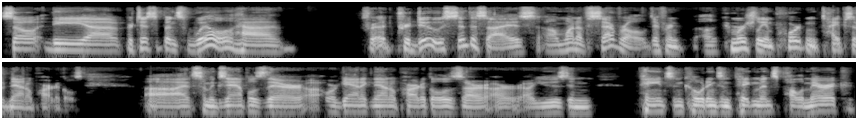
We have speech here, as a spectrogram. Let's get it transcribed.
So the uh, participants will have produce, synthesize uh, one of several different uh, commercially important types of nanoparticles. Uh, I have some examples there. organic nanoparticles are, are, are used in paints and coatings and pigments, polymeric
